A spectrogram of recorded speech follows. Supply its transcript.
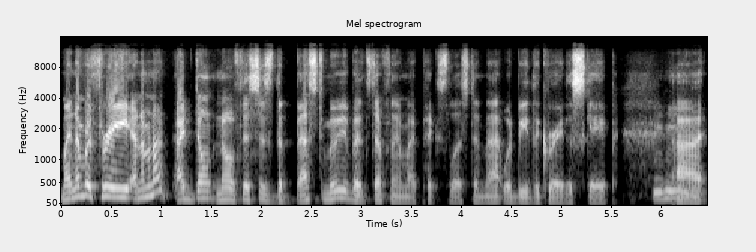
My number three, and I'm not, I don't know if this is the best movie, but it's definitely on my picks list, and that would be The Great Escape. Mhm. Uh,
